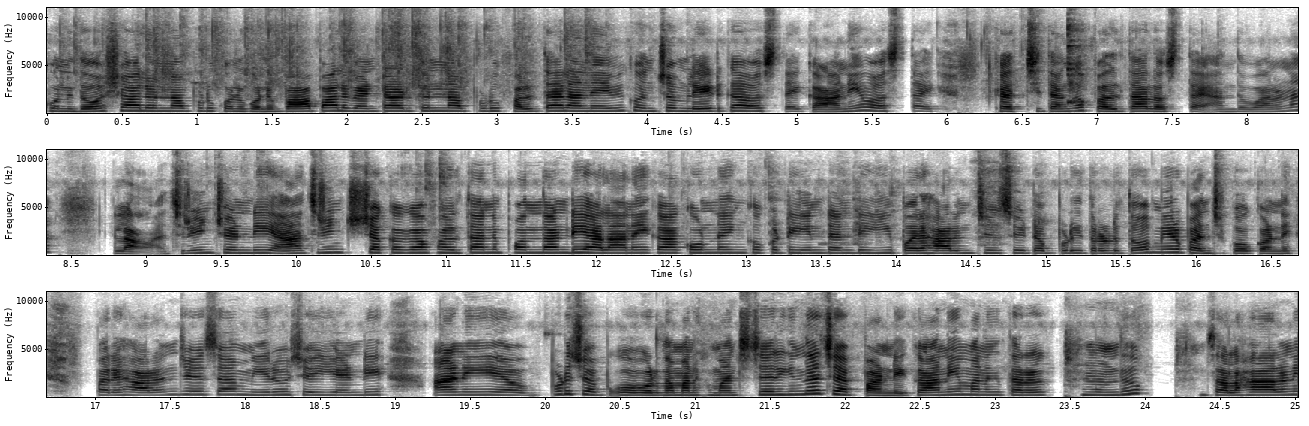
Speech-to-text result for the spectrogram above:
కొన్ని దోషాలు ఉన్నప్పుడు కొన్ని కొన్ని పాపాలు వెంటాడుతున్నప్పుడు ఫలితాలు అనేవి కొంచెం లేట్గా వస్తాయి. కానీ వస్తాయి. ఖచ్చితంగా ఫలితాలు వస్తాయి. అందువలన ఇలా ఆచరించండి. ఆచరించి చక్కగా ఫలితాన్ని పొందండి. అలానే కాకుండా ఇంకొకటి ఏంటంటే ఈ పరిహారం చేసేటప్పుడు ఇతరులతో మీరు పంచుకోకండి. పరిహారం చేసాం మీరు చెయ్యండి అని ఎప్పుడు చెప్పుకోకూడదు. మనకి మంచి జరిగిందా చెప్పండి. కానీ మనకు తర ముందు సలహాలను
